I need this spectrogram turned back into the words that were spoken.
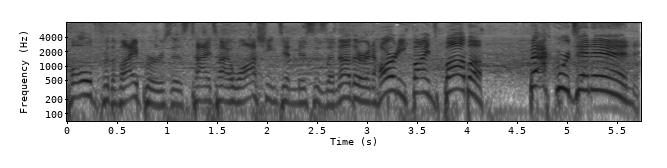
cold for the Vipers as TyTy Washington misses another, and Hardy finds Baba backwards and in.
